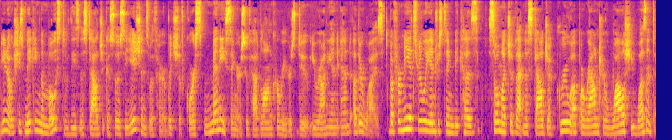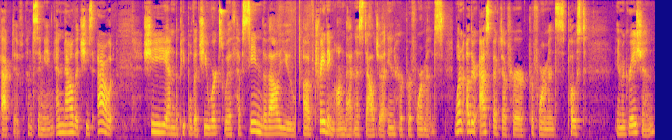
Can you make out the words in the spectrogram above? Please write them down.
you know, she's making the most of these nostalgic associations with her, which of course many singers who've had long careers do, Iranian and otherwise. But for me, it's really interesting because so much of that nostalgia grew up around her while she wasn't active and singing. And now that she's out, she and the people that she works with have seen the value of trading on that nostalgia in her performance. One other aspect of her performance post immigration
